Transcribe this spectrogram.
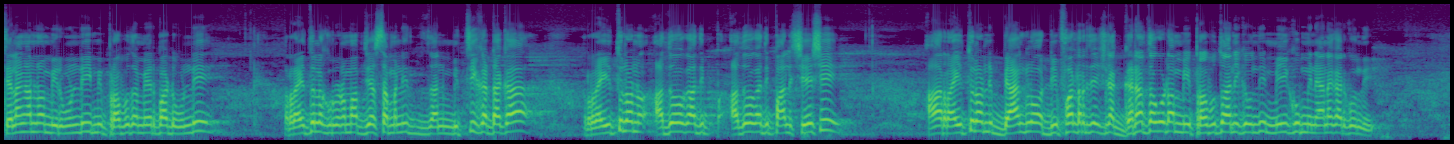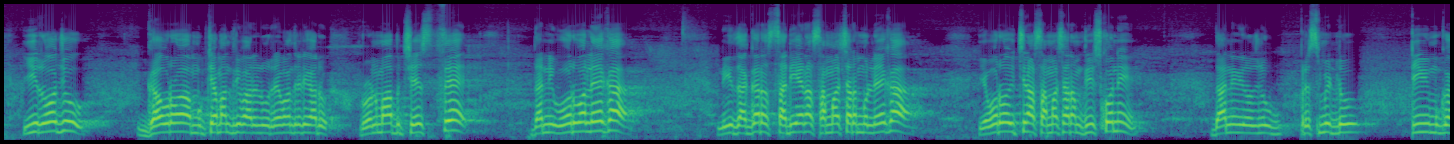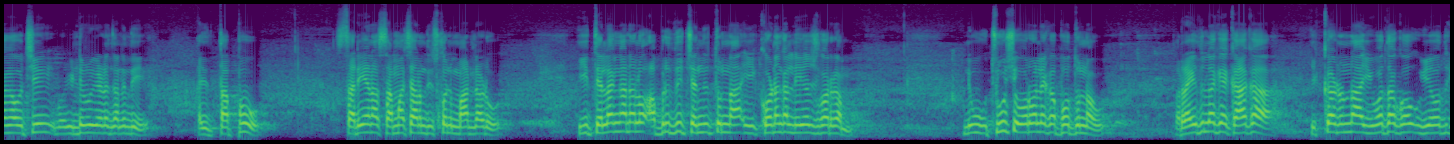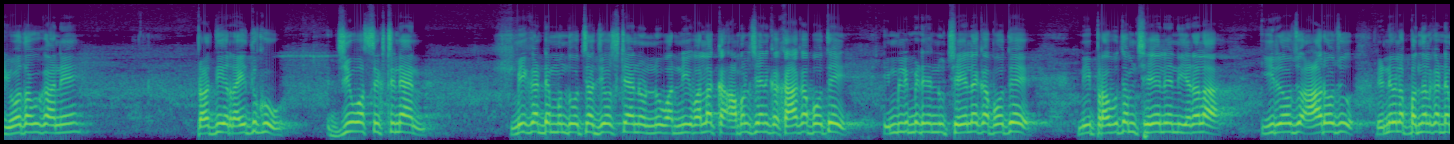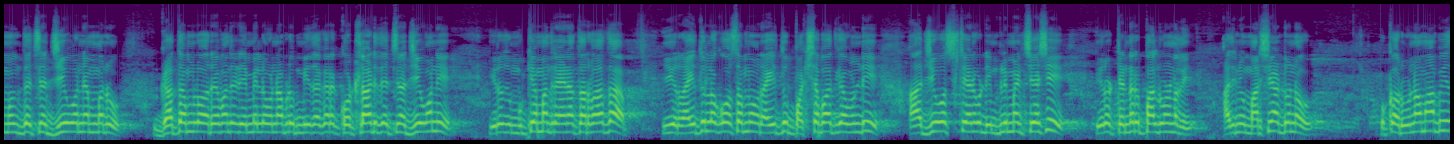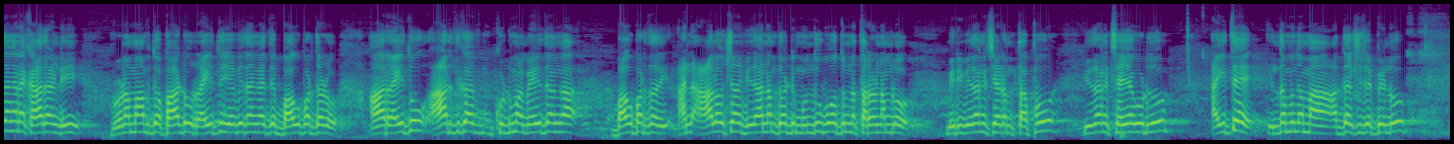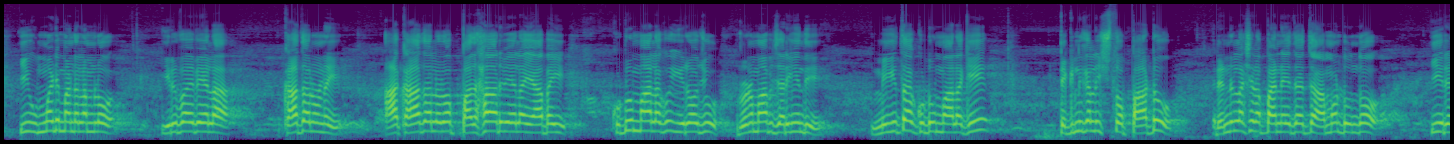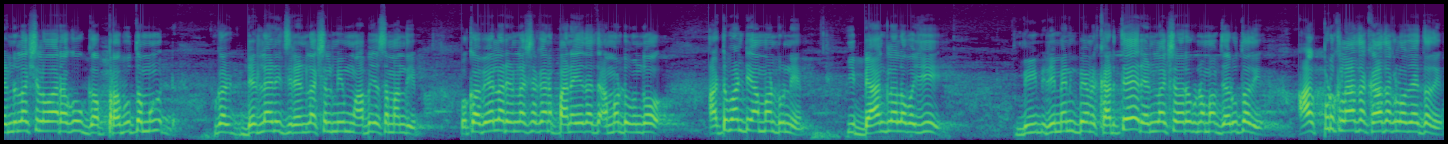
తెలంగాణలో మీరు ఉండి మీ ప్రభుత్వం ఏర్పాటు ఉండి రైతులకు రుణమాఫీ చేస్తామని దాన్ని మిర్చి కట్టక రైతులను అధోగతి అధోగతి పాలు చేసి ఆ రైతులని బ్యాంకులో డిఫాల్టర్ చేసిన ఘనత కూడా మీ ప్రభుత్వానికి ఉంది మీకు మీ నాన్నగారికి ఉంది. ఈరోజు గౌరవ ముఖ్యమంత్రి వారు రేవంత్ రెడ్డి గారు రుణమాఫీ చేస్తే దాన్ని ఓర్వలేక నీ దగ్గర సరి అయిన సమాచారం లేక ఎవరో ఇచ్చిన సమాచారం తీసుకొని దాన్ని ఈరోజు ప్రెస్ మీట్లు టీవీ ముఖంగా వచ్చి ఇంటర్వ్యూ చేయడం జరిగింది. అది తప్పు. సరి అయిన సమాచారం తీసుకొని మాట్లాడు. ఈ తెలంగాణలో అభివృద్ధి చెందుతున్న ఈ కొడంగల్ నియోజకవర్గం నువ్వు చూసి ఓరవలేకపోతున్నావు. రైతులకే కాక ఇక్కడున్న యువతకు యువతకు కానీ ప్రతి రైతుకు జియో సిక్స్టీ నైన్ మీకంటే ముందు వచ్చిన జియో సిక్స్టీ నైన్ నువ్వు నీ వల్ల అమలు చేయక కాకపోతే ఇంప్లిమెంటేషన్ నువ్వు చేయలేకపోతే నీ ప్రభుత్వం చేయలేని ఎడల ఈరోజు ఆ రోజు రెండు వేల పద్నాలుగు కంటే ముందు తెచ్చిన జీవో నెంబరు గతంలో రేవంత్ రెడ్డి ఎమ్మెల్యే ఉన్నప్పుడు మీ దగ్గర కొట్లాడి తెచ్చిన జీవోని ఈరోజు ముఖ్యమంత్రి అయిన తర్వాత ఈ రైతుల కోసము రైతు పక్షపాతిగా ఉండి ఆ జియో సిక్స్టీ కూడా ఇంప్లిమెంట్ చేసి ఈరోజు టెండర్ పాల్గొన్నది. అది నువ్వు మర్చినట్టున్నావు. ఒక రుణమాఫీ విధంగానే కాదండి. రుణమాఫీతో పాటు రైతు ఏ విధంగా అయితే బాగుపడతాడు ఆ రైతు ఆర్థిక కుటుంబం ఏ విధంగా బాగుపడుతుంది అనే ఆలోచన విధానంతో ముందుకు పోతున్న తరుణంలో మీరు ఈ విధంగా చేయడం తప్పు. ఈ విధంగా చేయకూడదు. అయితే ఇంతకుముందు మా అధ్యక్షుడు చెప్పిండు ఈ ఉమ్మడి మండలంలో ఇరవై వేల ఖాతాలు ఉన్నాయి. ఆ ఖాతాలలో పదహారు వేల యాభై కుటుంబాలకు ఈరోజు రుణమాఫీ జరిగింది. మిగతా కుటుంబాలకి టెక్నికల్ ఇష్యూతో పాటు రెండు లక్షల పైన ఏదైతే అమౌంట్ ఉందో ఈ రెండు లక్షల వరకు ప్రభుత్వము ఒక డెడ్ లైన్ ఇచ్చి రెండు లక్షలు మేము మాఫీ చేస్తామంది. ఒకవేళ రెండు లక్షల కన్నా పైన ఏదైతే అమౌంట్ ఉందో అటువంటి అమౌంట్ని ఈ బ్యాంకులలో పోయి మీ రిమైనింగ్ పేమెంట్ కడితే రెండు లక్షల వరకు రుణమాఫీ జరుగుతుంది. అప్పుడు క్లాత ఖాతా క్లోజ్ అవుతుంది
